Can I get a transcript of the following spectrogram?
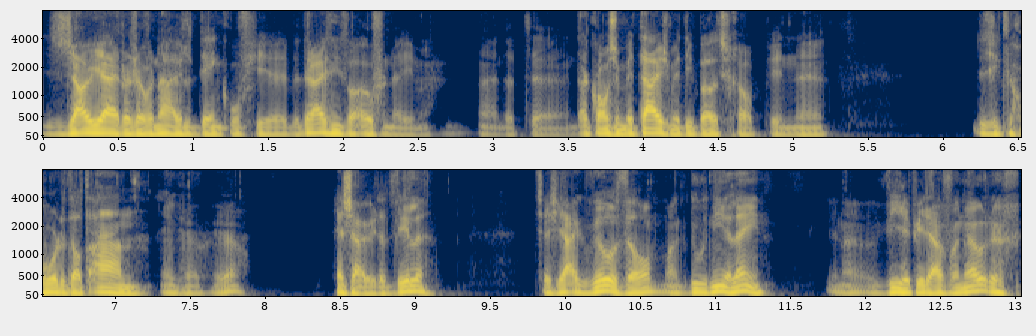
zou jij er zo van uit denken of je bedrijf niet wil overnemen? Nou, dat, uh, daar kwam ze mee thuis met die boodschap. En, uh, dus ik hoorde dat aan. En ja. En zou je dat willen? Ze zei, ja, ik wil het wel, maar ik doe het niet alleen. En, uh, wie heb je daarvoor nodig?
